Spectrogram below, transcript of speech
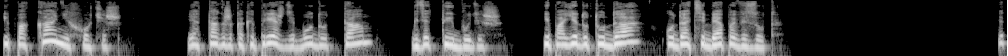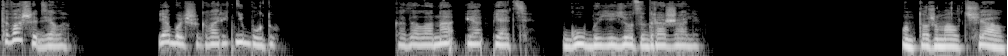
и пока не хочешь, я так же, как и прежде, буду там, где ты будешь, и поеду туда, куда тебя повезут. Это ваше дело. Я больше говорить не буду, сказала она, и опять губы ее задрожали. Он тоже молчал,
